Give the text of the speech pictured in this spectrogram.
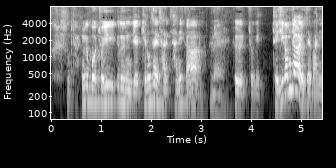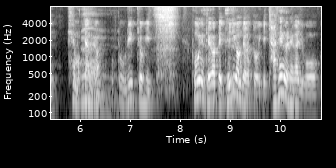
그렇습니다. 그러니까 뭐 저희는 이제 계룡산에 사, 사니까 네. 그 저기 돼지 감자 요새 많이 캐 먹잖아요. 음. 또 우리 저기 부모님 댁 앞에 돼지 감자가 또 이게 자생을 해가지고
